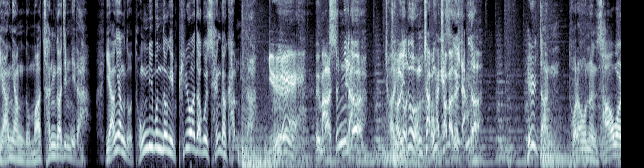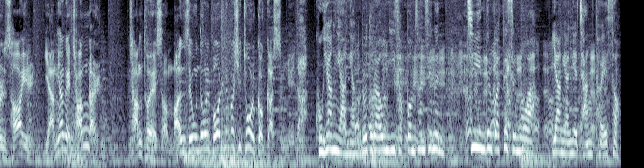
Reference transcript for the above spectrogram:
양양도 마찬가지입니다. 양양도 독립운동이 필요하다고 생각합니다. 예, 맞습니다. 저희도 동참하겠습니다. 일단 돌아오는 4월 4일 양양의 장날 장터에서 만세 운동을 벌이는 것이 좋을 것 같습니다. 고향 양양으로 돌아온 이석범 선생은 지인들과 뜻을 모아 양양의 장터에서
